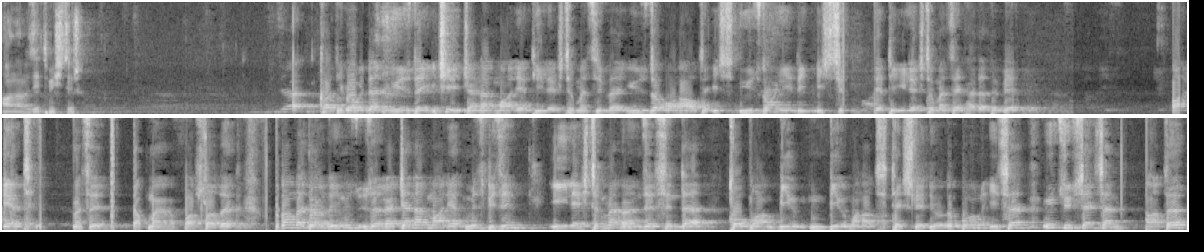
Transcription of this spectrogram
analiz etmiştir. Kategoriden %2 genel maliyet iyileştirmesi ve %16 iş, %17 işçi maliyeti iyileştirmesi hedefi bir maliyet müəssisəsi yapmaya başladıq. Buradan da gördüyünüz üzrə genel maliyyətimiz bizim iyiləşdirmə öncəsində toplam 1, 1 manat təşkil ediyordu. Bunun isə 380 manatı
